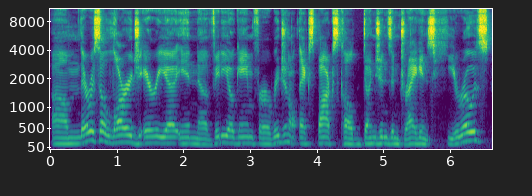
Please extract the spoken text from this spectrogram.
Um, there was a large area in a video game for original Xbox called Dungeons and Dragons Heroes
